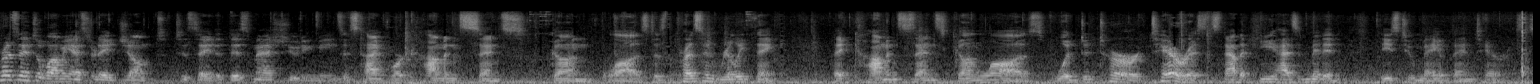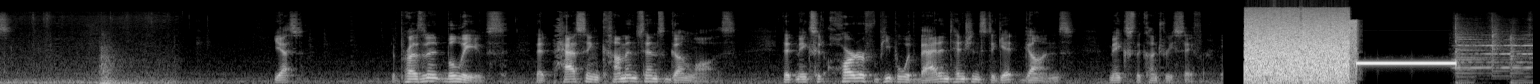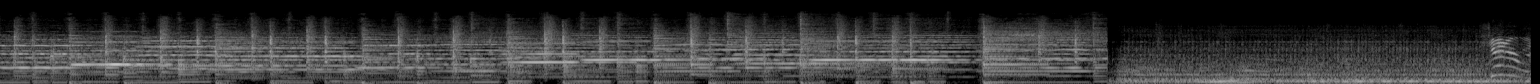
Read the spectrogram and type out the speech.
President Obama yesterday jumped to say that this mass shooting means it's time for common sense gun laws. Does the president really think that common sense gun laws would deter terrorists now that he has admitted these two may have been terrorists? Yes. The president believes that passing common sense gun laws that makes it harder for people with bad intentions to get guns makes the country safer. shitter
